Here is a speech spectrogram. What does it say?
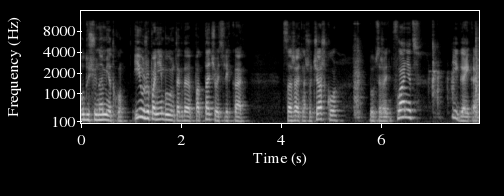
будущую наметку. И уже по ней будем тогда подтачивать слегка, сажать нашу чашку, будем сажать фланец и гайка.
